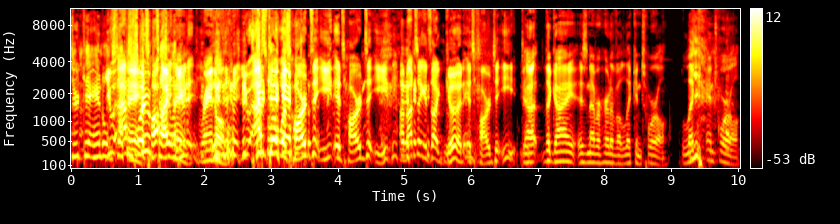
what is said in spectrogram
Dude can't handle. You the second asked Hey, what's scoop, hard. Tyler. you Hey, Randall. you asked what was hard to eat. It's hard to eat. I'm not saying it's not good. It's hard to eat. Uh, the guy has never heard of a lick and twirl. Lick and twirl.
